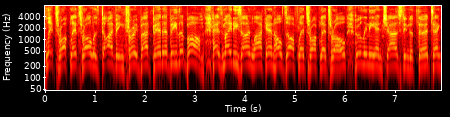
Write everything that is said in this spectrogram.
Let's rock. Let's roll as diving through, but better be the bomb. Has made his own luck and holds off. Let's rock, let's roll. Hulinian charged into third. Tank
